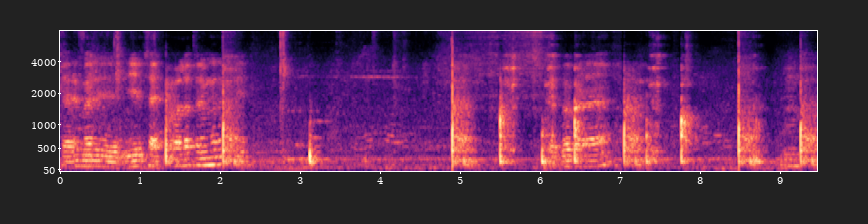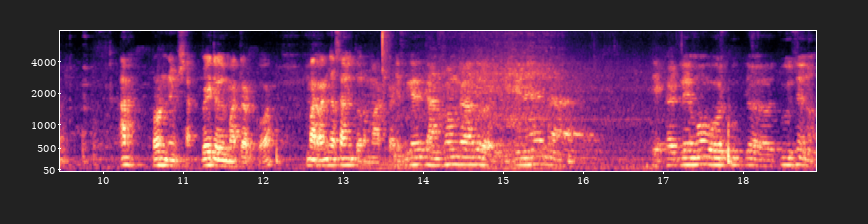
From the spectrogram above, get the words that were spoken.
సరే మరి ఏ సర్టి వాళ్ళు వస్తారేం కదా మరి చెప్పాడా అన్న రెండు నిమిషాలు. బయట పోయి మాట్లాడుకో. మా రంగస్వామితో మాట్లాడి. ఎందుకంటే కన్ఫర్మ్ కాదు. ఎందుకనే నా టికెట్లేమో ఓటు బుక్ చే- చూశాను.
